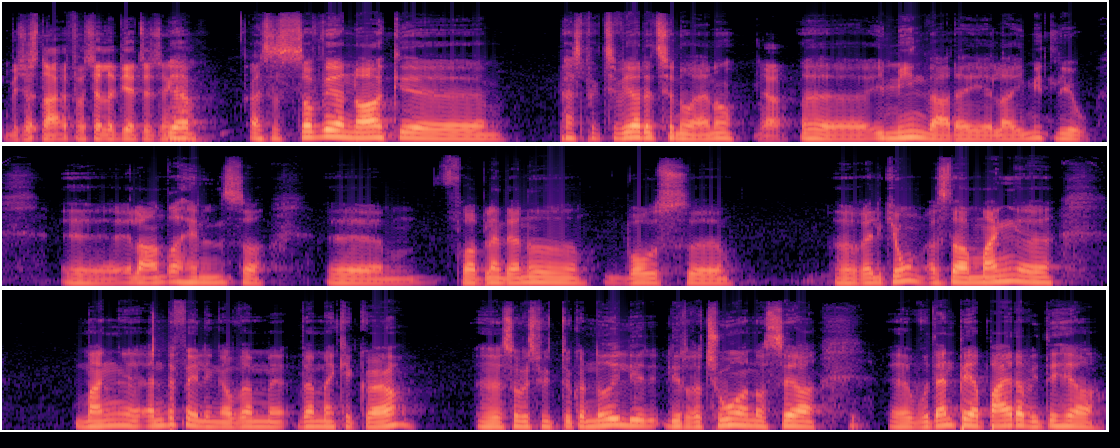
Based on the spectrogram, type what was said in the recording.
hvis jeg snakker, fortæller de her ting ja. her? Altså, så vil jeg nok øh, perspektivere det til noget andet. Ja, øh, i min hverdag, eller i mit liv, øh, eller andre hændelser, øh, fra blandt andet vores øh, øh, religion. Altså, der er mange, øh, mange anbefalinger, hvad man, hvad man kan gøre. Øh, så hvis vi dykker ned i li- litteraturen og ser, øh, hvordan bearbejder vi det her,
